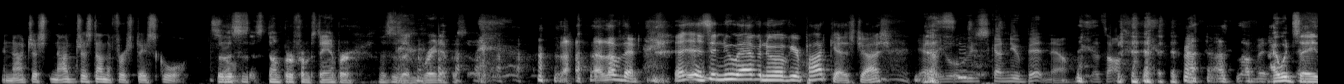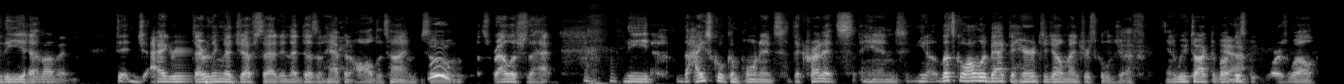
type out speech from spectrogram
and not just not just on the first day of school. So, so, this is a stumper from Stamper. This is a great episode. I love that. It's a new avenue of your podcast, Josh. Yeah, yes. we just got a new bit now. That's awesome. I love it. I would say the uh, I love it. I agree with everything that Jeff said, and that doesn't happen all the time. So Woo! let's relish that. the uh, the high school component, the credits, and you know, let's go all the way back to Heritage Elementary School, Jeff. And we've talked about yeah. this before as well.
